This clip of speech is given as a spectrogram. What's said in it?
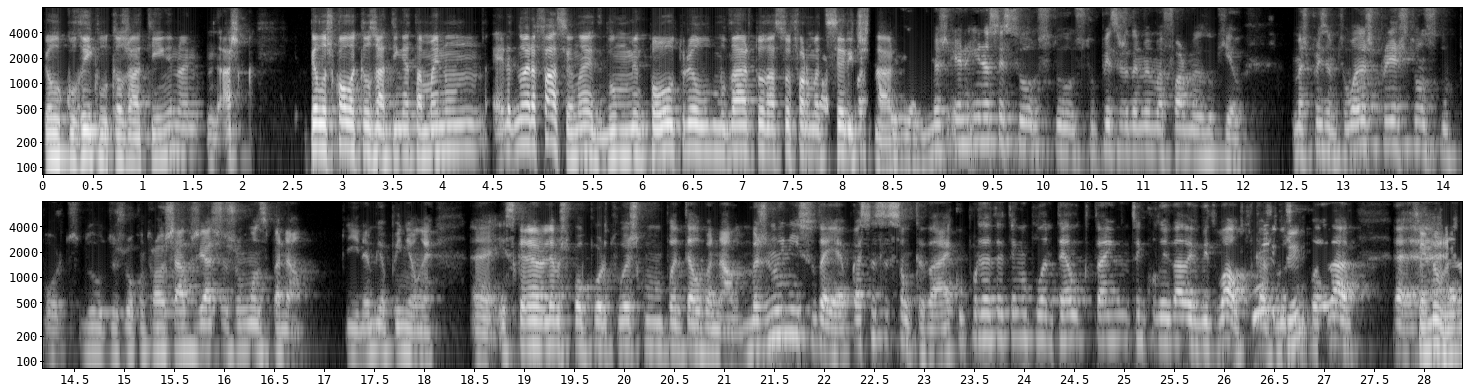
pelo currículo que ele já tinha, é? acho que pela escola que ele já tinha também não era, não era fácil, não é? De um momento para o outro ele mudar toda a sua forma de ser e de estar. Mas eu, eu não sei se tu, se, tu, se tu, pensas da mesma forma do que eu, mas por exemplo, tu olhas para este 11 do Porto, do, do jogo contra os Chaves e achas um 11 banal, e na minha opinião é. Uh, e se calhar olhamos para o Porto hoje como um plantel banal, mas no início da época a sensação que dá é que o Porto até tem um plantel que tem, tem qualidade individual, por causa das qualidade. Uh, Sem dúvida.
